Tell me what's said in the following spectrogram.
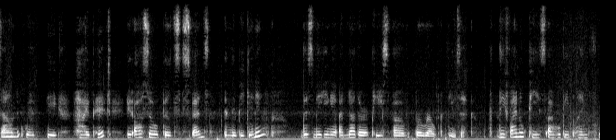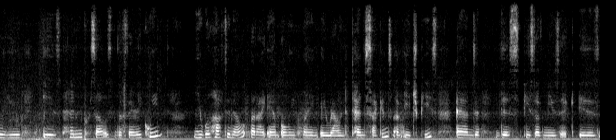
Sound with the high pitch. It also builds suspense in the beginning, this making it another piece of Baroque music. The final piece I will be playing for you is Henry Purcell's The Fairy Queen. You will have to know that I am only playing around 10 seconds of each piece, and this piece of music is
